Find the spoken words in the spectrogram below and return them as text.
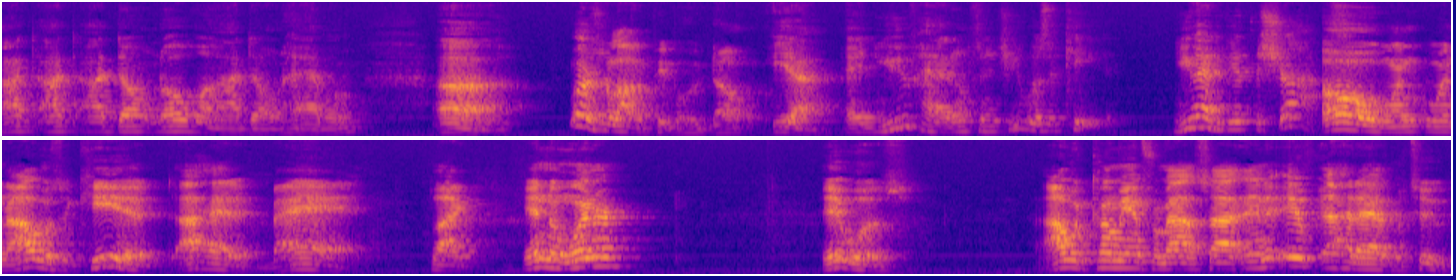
I, I, I don't know why I don't have them. Uh, Well, there's a lot of people who don't. yeah, and you've had them since you was a kid. You had to get the shot. Oh, when when I was a kid, I had it bad. Like in the winter, it was. I would come in from outside, and it, it, I had asthma too.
